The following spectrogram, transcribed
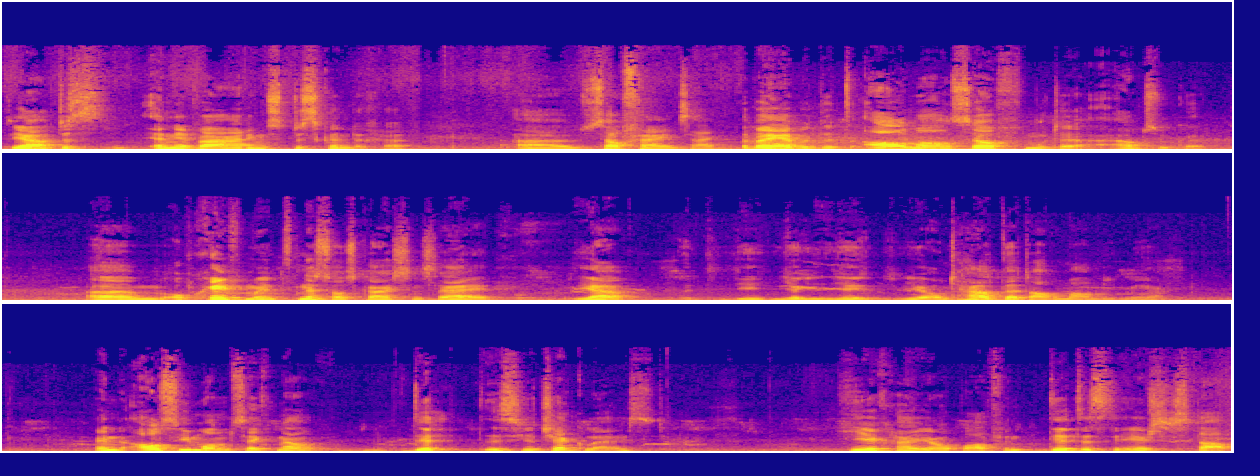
Ja, dus een ervaringsdeskundige uh, zou fijn zijn. Wij hebben dit allemaal zelf moeten uitzoeken. Um, op een gegeven moment, net zoals Karsten zei, ja, je, je, je onthoudt dat allemaal niet meer. En als iemand zegt, nou, dit is je checklist, hier ga je op af en dit is de eerste stap.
